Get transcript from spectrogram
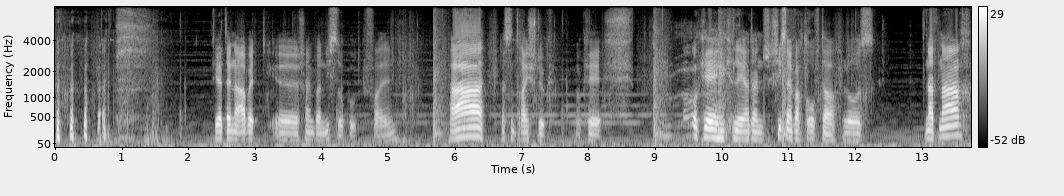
Dir hat deine Arbeit äh, scheinbar nicht so gut gefallen. Ah, das sind drei Stück. Okay. Okay, Claire, dann schieß einfach drauf da. Los. Naht nach.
